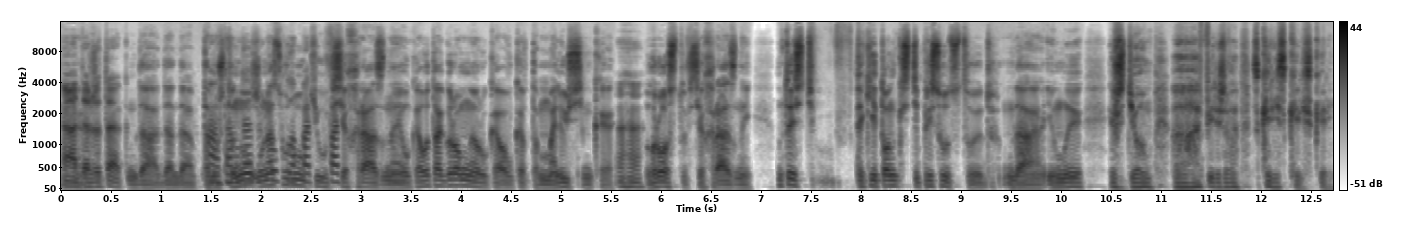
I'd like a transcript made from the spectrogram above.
А, Э, даже так? Да, да, да. Потому А, что там ну, у нас руки под- у под- всех разные. У кого-то огромная рука, у кого-то малюсенькая. Ага. Рост у всех разный. Ну, то есть такие тонкости присутствуют. Да, и мы ждем, а, переживаем. Скорее, скорее, скорее.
